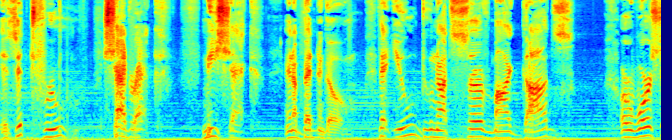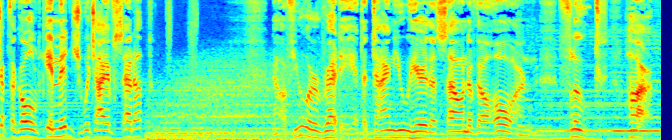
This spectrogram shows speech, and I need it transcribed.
Is it true, Shadrach, Meshach, and Abednego, that you do not serve my gods or worship the gold image which I have set up? Now, if you are ready at the time you hear the sound of the horn, flute, harp,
